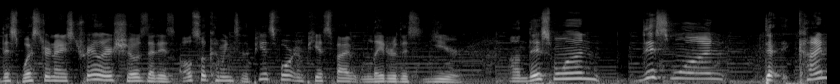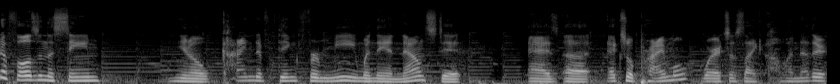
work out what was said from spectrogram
this westernized trailer shows that it is also coming to the PS4 and PS5 later this year. On this one, this one that kind of falls in the same, you know, kind of thing for me when they announced it as uh, Exo Primal, where it's just like, oh, another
